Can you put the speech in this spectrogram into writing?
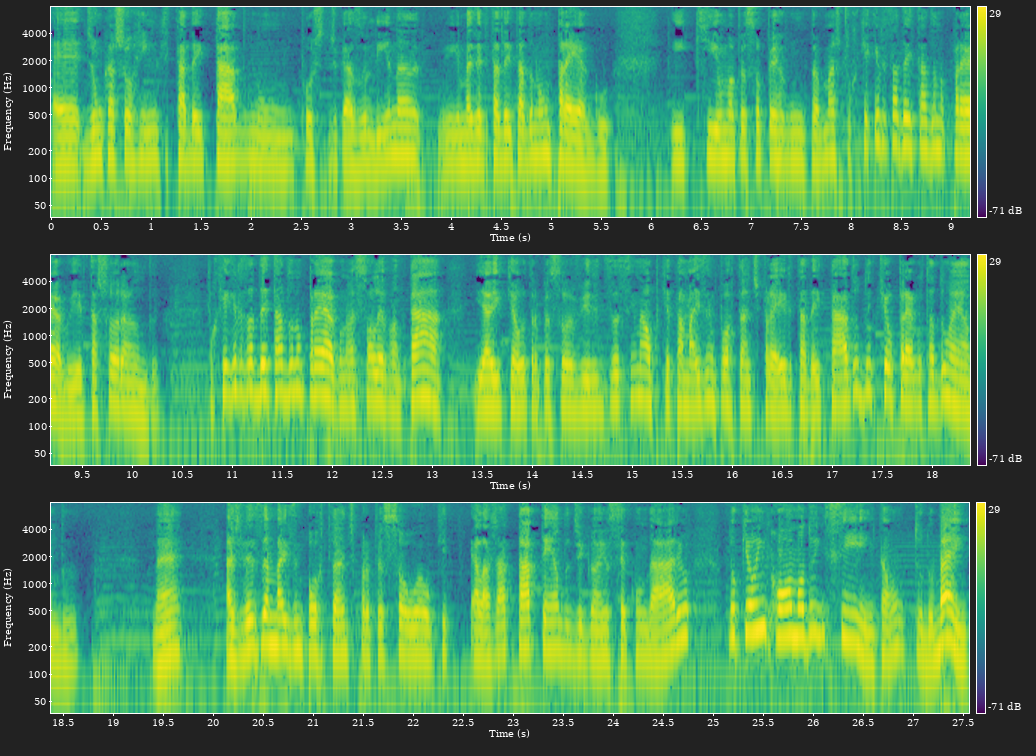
é de um cachorrinho que está deitado num posto de gasolina, mas ele está deitado num prego. E que uma pessoa pergunta, mas por que, que ele está deitado no prego? E ele está chorando. Por que, que ele está deitado no prego? Não é só levantar? E aí que a outra pessoa vira e diz assim, não, porque está mais importante para ele estar tá deitado do que o prego está doendo, né? Às vezes é mais importante para a pessoa o que ela já está tendo de ganho secundário do que o incômodo em si. Então, tudo bem.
